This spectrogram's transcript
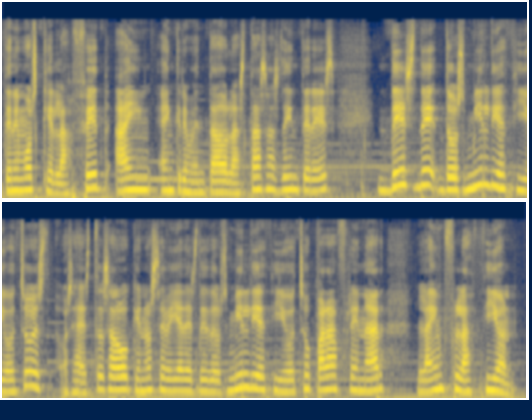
tenemos que la Fed ha incrementado las tasas de interés desde 2018, o sea, esto es algo que no se veía desde 2018 para frenar la inflación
